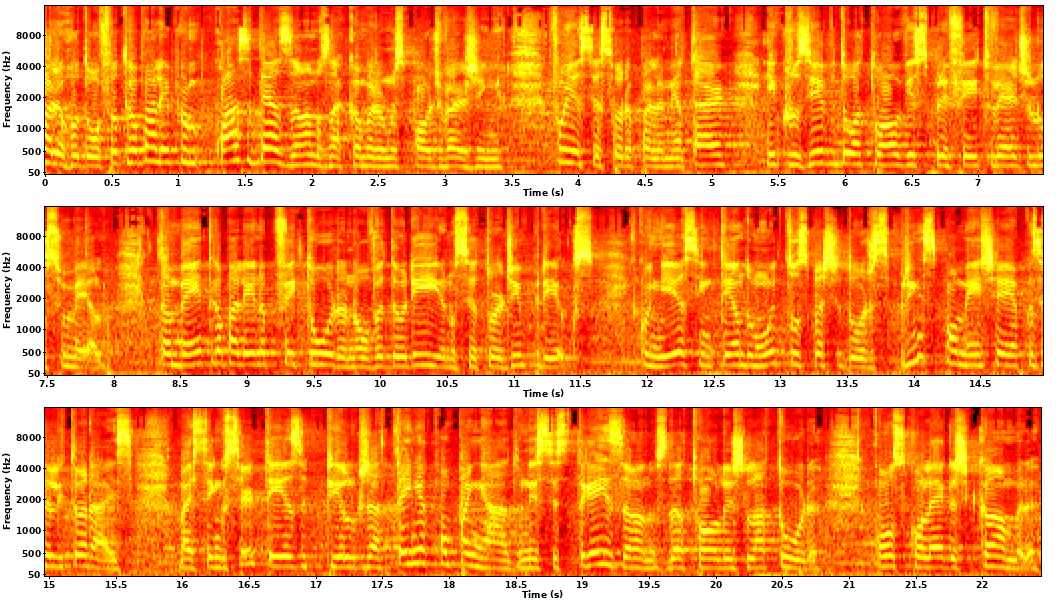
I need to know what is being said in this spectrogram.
Olha, Rodolfo, eu trabalhei por quase 10 anos na Câmara Municipal de Varginha. Fui assessora parlamentar, inclusive do atual vice-prefeito Verde Lúcio Melo. Também trabalhei na prefeitura, na ouvidoria, no setor de empregos. Conheço e entendo muito dos bastidores, principalmente em épocas eleitorais, mas tenho certeza, pelo que já tenho acompanhado nesses três anos da atual legislatura, com os colegas de Câmara,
